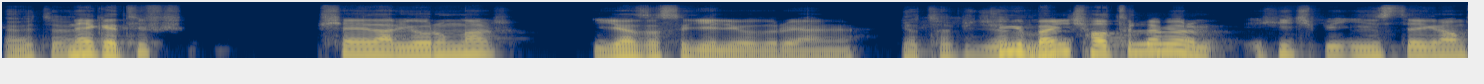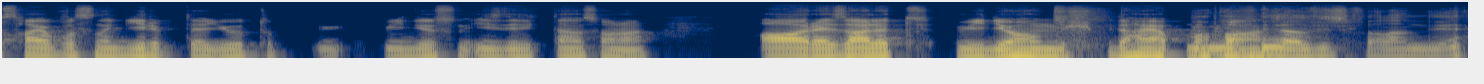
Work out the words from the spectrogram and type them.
Evet, evet. negatif şeyler, yorumlar yazası geliyordur yani. Ya, tabii Çünkü ben hiç hatırlamıyorum hiçbir Instagram sayfasına girip de YouTube vi videosunu izledikten sonra, "A, rezalet video olmuş, bir daha yapma." falan. İş falan diye.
